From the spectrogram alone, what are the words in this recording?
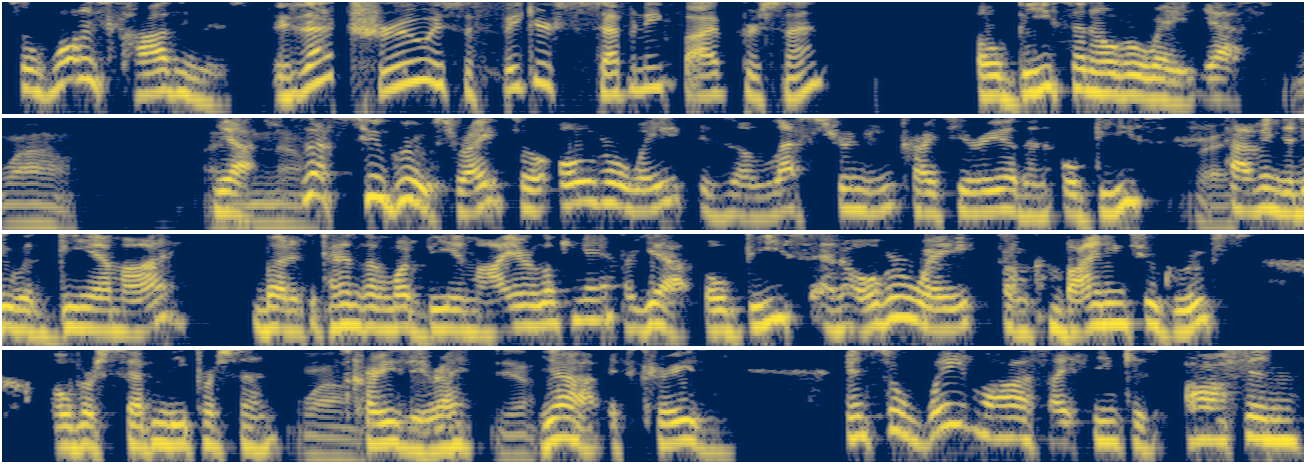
So what is causing this? Is that true? Is the figure 75%? Obese and overweight, yes. Wow. I yeah. So that's two groups, right? So overweight is a less stringent criteria than obese, right. having to do with BMI, but it depends on what BMI you're looking at. But yeah, obese and overweight. So I'm combining two groups over 70%. Wow. It's crazy, right? Yeah. Yeah, it's crazy. And so weight loss, I think, is often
